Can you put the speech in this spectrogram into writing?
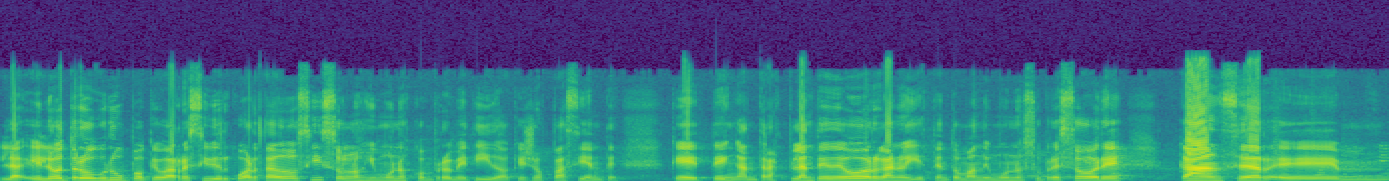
el otro grupo que va a recibir cuarta dosis son los inmunos comprometidos, aquellos pacientes que tengan trasplante de órgano y estén tomando inmunosupresores, cáncer, eh,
